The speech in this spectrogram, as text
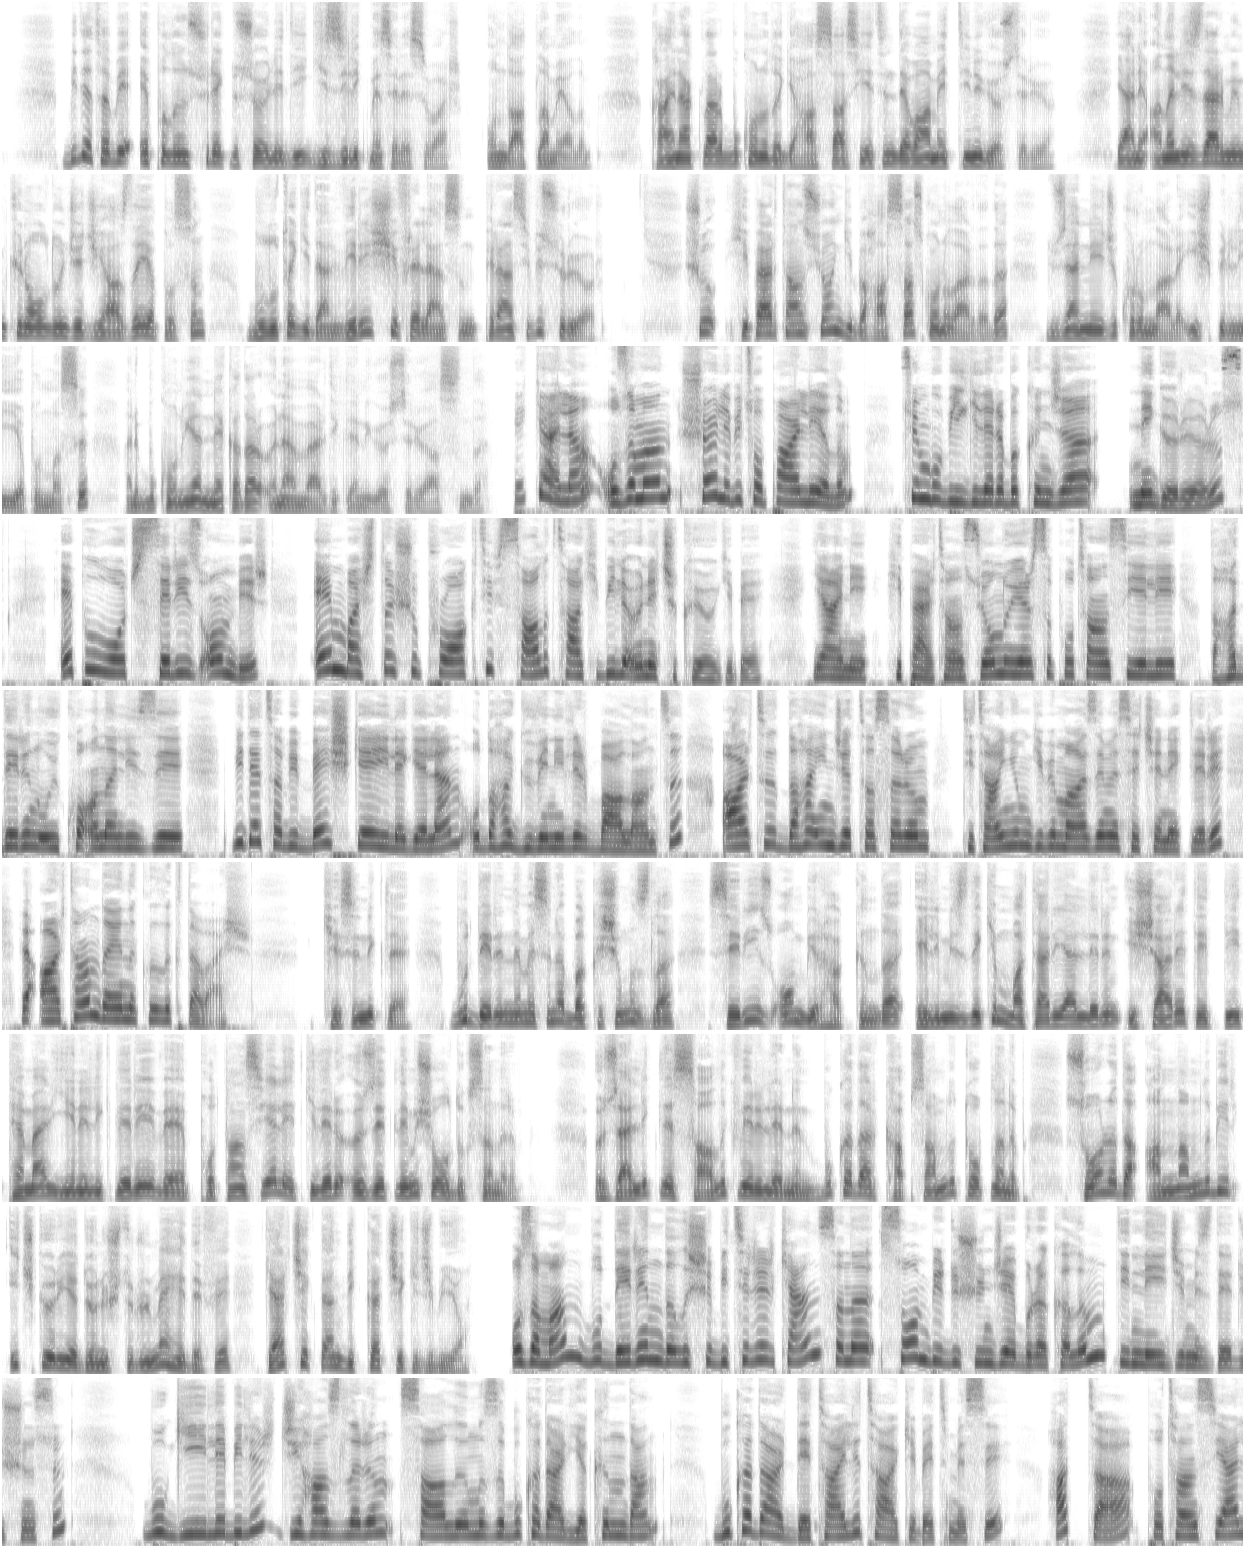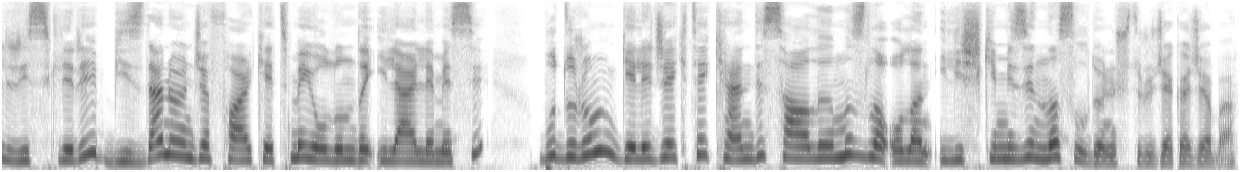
Bir de tabii Apple'ın sürekli söylediği gizlilik meselesi var. Onu da atlamayalım. Kaynaklar bu konudaki hassasiyetin devam ettiğini gösteriyor. Yani analizler mümkün olduğunca cihazda yapılsın, buluta giden veri şifrelensin prensibi sürüyor. Şu hipertansiyon gibi hassas konularda da düzenleyici kurumlarla işbirliği yapılması hani bu konuya ne kadar önem verdiklerini gösteriyor aslında. Pekala, o zaman şöyle bir toparlayalım. Tüm bu bilgilere bakınca ne görüyoruz? Apple Watch Series 11 en başta şu proaktif sağlık takibiyle öne çıkıyor gibi. Yani hipertansiyon uyarısı potansiyeli, daha derin uyku analizi, bir de tabii 5G ile gelen o daha güvenilir bağlantı, artı daha ince tasarım, titanyum gibi malzeme seçenekleri ve artan dayanıklılık da var. Kesinlikle. Bu derinlemesine bakışımızla Series 11 hakkında elimizdeki materyallerin işaret ettiği temel yenilikleri ve potansiyel etkileri özetlemiş olduk sanırım. Özellikle sağlık verilerinin bu kadar kapsamlı toplanıp sonra da anlamlı bir içgörüye dönüştürülme hedefi gerçekten dikkat çekici bir yol. O zaman bu derin dalışı bitirirken sana son bir düşünce bırakalım, dinleyicimiz de düşünsün. Bu giyilebilir cihazların sağlığımızı bu kadar yakından, bu kadar detaylı takip etmesi, hatta potansiyel riskleri bizden önce fark etme yolunda ilerlemesi, bu durum gelecekte kendi sağlığımızla olan ilişkimizi nasıl dönüştürecek acaba?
